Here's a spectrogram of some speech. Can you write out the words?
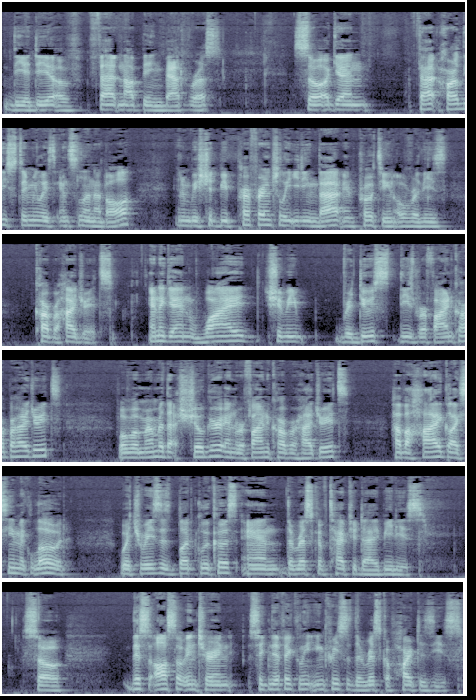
the idea of fat not being bad for us. So again, fat hardly stimulates insulin at all, and we should be preferentially eating that and protein over these carbohydrates. And again, why should we reduce these refined carbohydrates? Well, remember that sugar and refined carbohydrates have a high glycemic load, which raises blood glucose and the risk of type 2 diabetes. So, this also in turn significantly increases the risk of heart disease.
